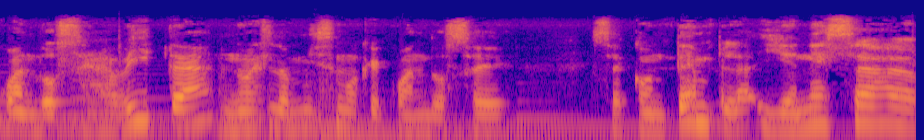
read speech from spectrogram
cuando se habita no es lo mismo que cuando se, se contempla, y en esa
